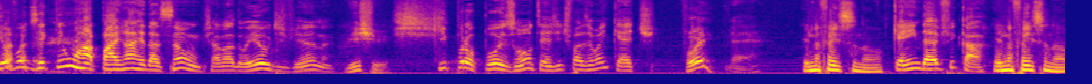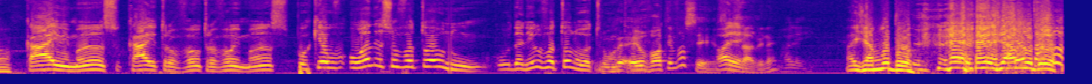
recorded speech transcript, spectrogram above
e eu vou dizer que tem um rapaz na redação, chamado Eudes Viana, Vixe. que propôs ontem a gente fazer uma enquete. Foi? É. Ele não fez isso, não. Quem deve ficar? Ele não fez isso, não. Caio e Manso, Caio, Trovão, Trovão e Manso. Porque o, o Anderson votou num, o Danilo votou no outro ontem. Eu voto em você, você Olha aí, sabe, né? Olha aí. Aí já mudou. É, já mudou.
